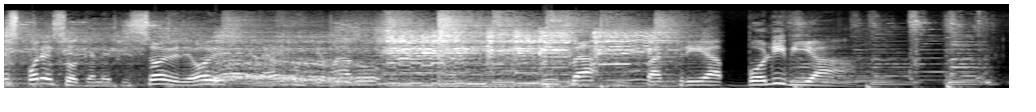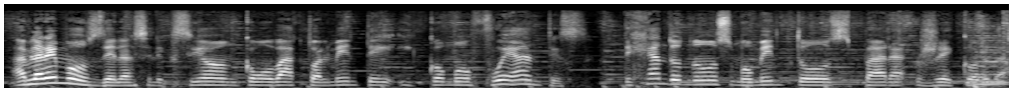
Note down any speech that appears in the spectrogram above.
Es por eso que al episodio de hoy la hemos llamado Viva mi patria Bolivia. Hablaremos de la selección, cómo va actualmente y cómo fue antes, dejándonos momentos para recordar.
